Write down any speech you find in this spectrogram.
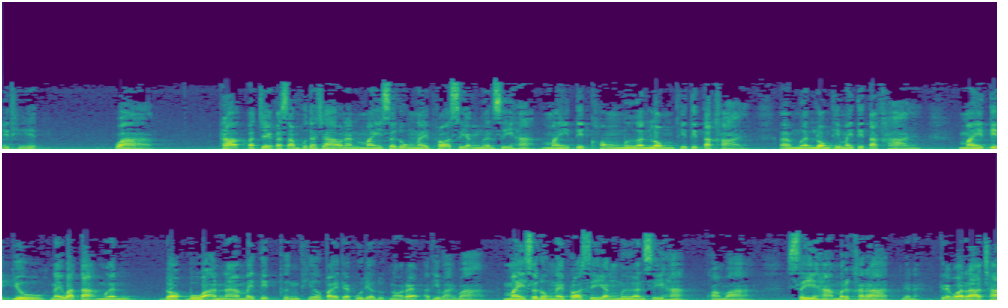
นิเทศ ว่าพระปัจเจกสัมพุทธเจ้านั้นไม่สะดุ้งในเพราะเสียงเหมือนสีหะ ไม่ติดข้องเหมือนลมที่ติดตาข่ายเหมือนลมที่ไม่ติดตาข่าย ไม่ติดอยู่ในวัตะเหมือนดอกบัวอันน้ำไม่ติดพึงเที่ยวไปแต่ผู้เดียวดุดนอแรดอธิบายว่า ไม่สะดุ้งในเพราะเสียงเหมือนสีหะ ความว่า สีหมฤคราชเนี่ยนะ เรียกว่าราชา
